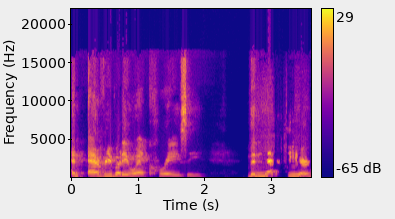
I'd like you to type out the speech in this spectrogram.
And everybody went crazy. The next year,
